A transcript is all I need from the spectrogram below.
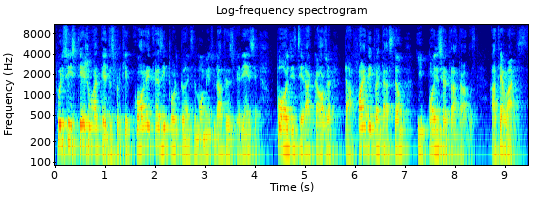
Por isso estejam atentos, porque cólicas importantes no momento da transferência podem ser a causa da falha de implantação e podem ser tratadas. Até mais!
